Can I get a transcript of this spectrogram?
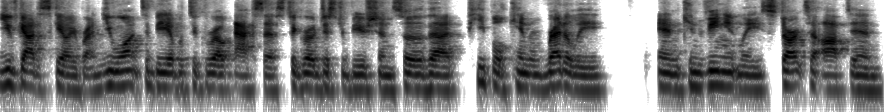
you've got to scale your brand. You want to be able to grow access to grow distribution so that people can readily and conveniently start to opt in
